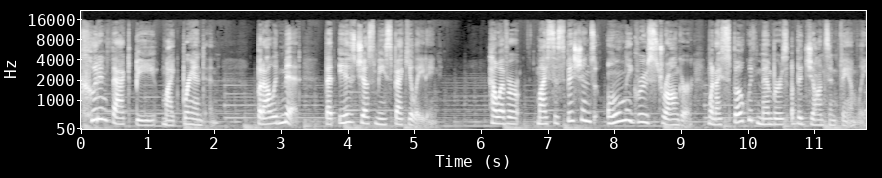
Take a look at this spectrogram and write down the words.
could in fact be Mike Brandon. But I'll admit, that is just me speculating. However, my suspicions only grew stronger when I spoke with members of the Johnson family.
